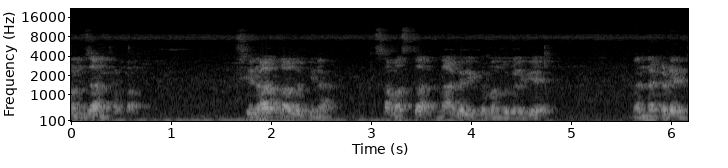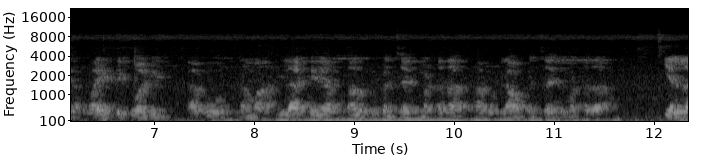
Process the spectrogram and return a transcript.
ರಂಜಾನ್ ಹಬ್ಬ. ಶಿರಾ ತಾಲೂಕಿನ ಸಮಸ್ತ ನಾಗರಿಕ ಬಂಧುಗಳಿಗೆ ನನ್ನ ಕಡೆಯಿಂದ ವೈಯಕ್ತಿಕವಾಗಿ ಹಾಗೂ ನಮ್ಮ ಇಲಾಖೆಯ ತಾಲೂಕು ಪಂಚಾಯತ್ ಮಟ್ಟದ ಹಾಗೂ ಗ್ರಾಮ ಪಂಚಾಯತ್ ಮಟ್ಟದ ಎಲ್ಲ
